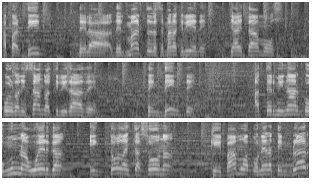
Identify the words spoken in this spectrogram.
a partir del martes de la semana que viene, ya estamos organizando actividades tendentes a terminar con una huelga en toda esta zona que vamos a poner a temblar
